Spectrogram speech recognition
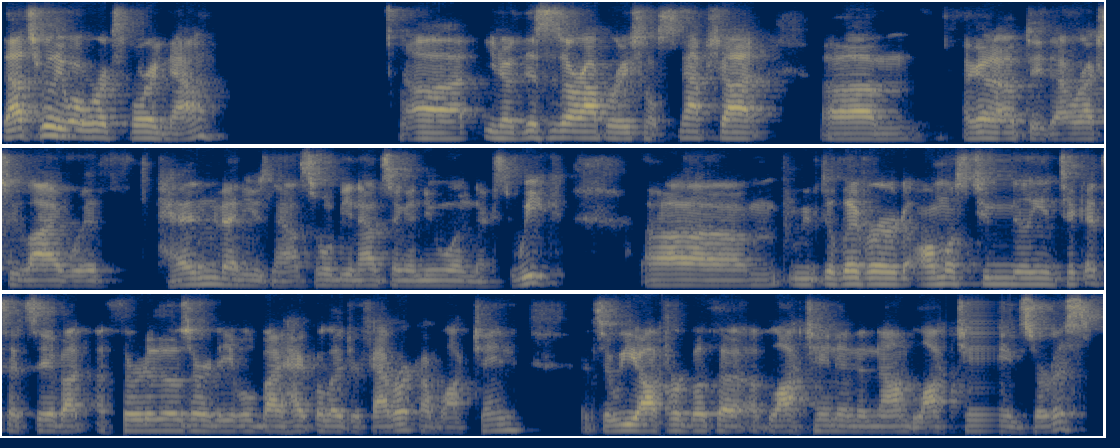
that's really what we're exploring now. Uh, you know, this is our operational snapshot. Um, I got to update that. We're actually live with 10 venues now. So we'll be announcing a new one next week. Um, we've delivered almost 2 million tickets. I'd say about a third of those are enabled by Hyperledger Fabric on blockchain. And so we offer both a, a blockchain and a non blockchain service.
